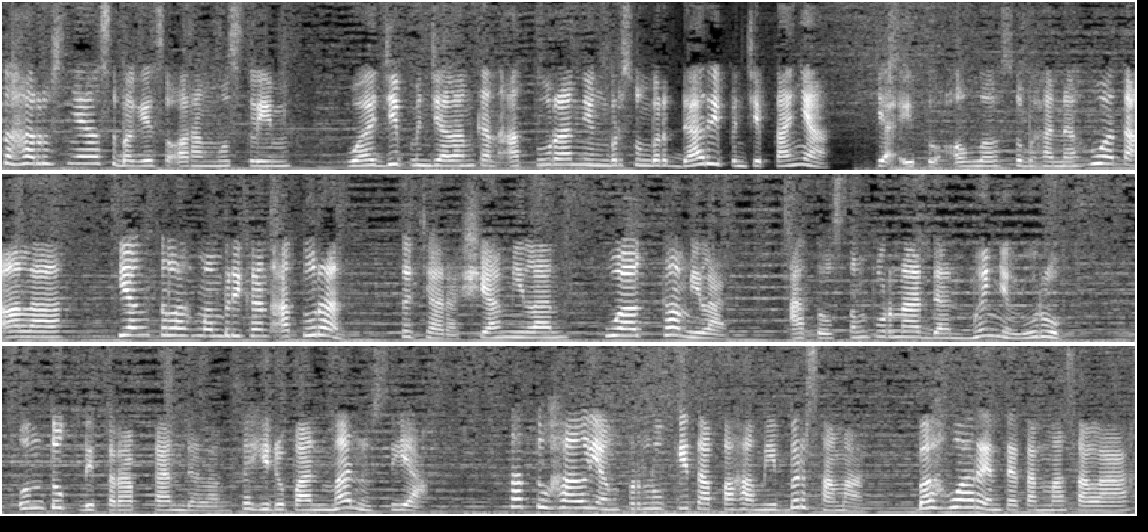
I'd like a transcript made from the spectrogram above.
Seharusnya sebagai seorang muslim, wajib menjalankan aturan yang bersumber dari penciptanya, yaitu Allah Subhanahu wa taala yang telah memberikan aturan secara syamilan wa kamilan atau sempurna dan menyeluruh untuk diterapkan dalam kehidupan manusia. Satu hal yang perlu kita pahami bersama bahwa rentetan masalah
